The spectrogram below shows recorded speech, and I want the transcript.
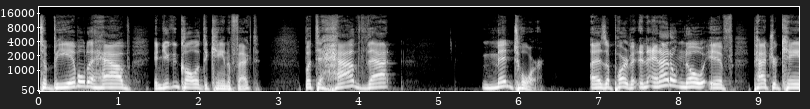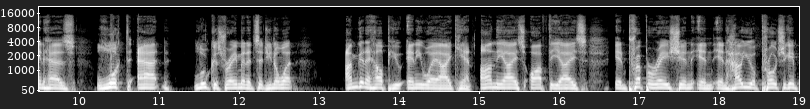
to be able to have, and you can call it the Kane effect, but to have that mentor as a part of it. And, and I don't know if Patrick Kane has looked at Lucas Raymond and said, you know what? I'm going to help you any way I can on the ice, off the ice, in preparation, in, in how you approach the game.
